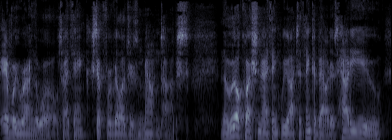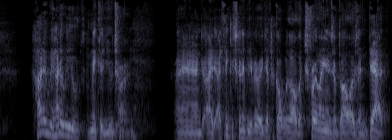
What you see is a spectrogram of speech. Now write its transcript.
everywhere in the world, I think, except for villages and mountaintops. And the real question I think we ought to think about is how do you, how do we, how do we make a U-turn? And I, I think it's going to be very difficult with all the trillions of dollars in debt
